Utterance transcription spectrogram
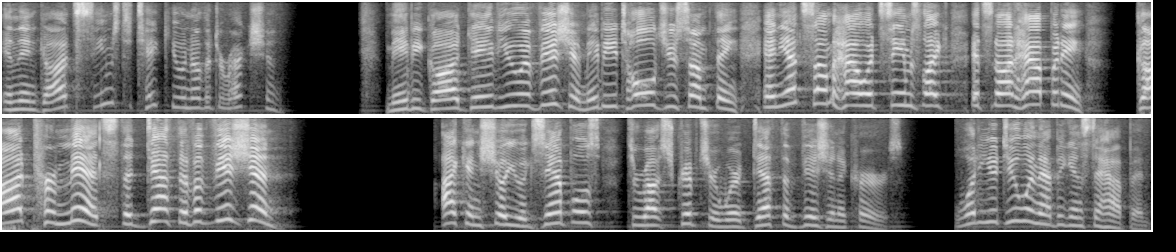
and then God seems to take you another direction? Maybe God gave you a vision. Maybe He told you something, and yet somehow it seems like it's not happening. God permits the death of a vision. I can show you examples throughout Scripture where death of vision occurs. What do you do when that begins to happen?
